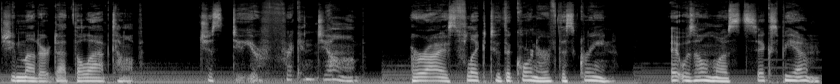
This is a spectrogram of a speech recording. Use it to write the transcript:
she muttered at the laptop. Just do your frickin' job. Her eyes flicked to the corner of the screen. It was almost 6 p.m.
